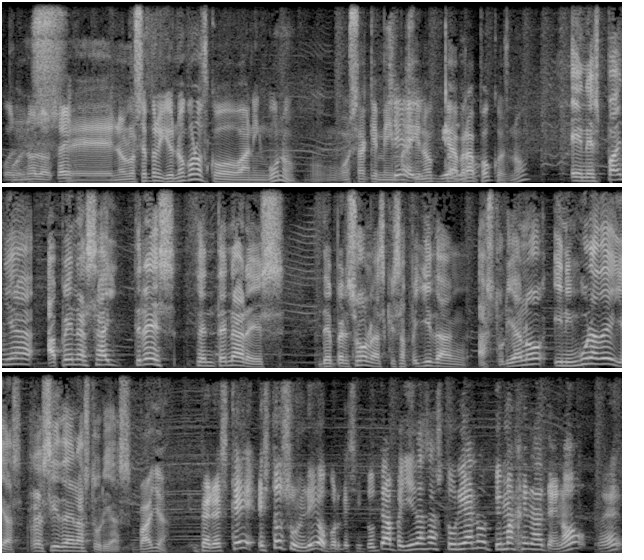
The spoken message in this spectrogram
Pues, no lo sé. eh, no lo sé, pero yo no conozco a ninguno. O, sea que me Sí, imagino que habrá no. pocos, ¿no? En España apenas hay tres centenares de personas que se apellidan asturiano y ninguna de ellas reside en Asturias. Vaya. Pero es que esto es un lío, porque si tú te apellidas asturiano, tú imagínate, ¿no? ¿Eh?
